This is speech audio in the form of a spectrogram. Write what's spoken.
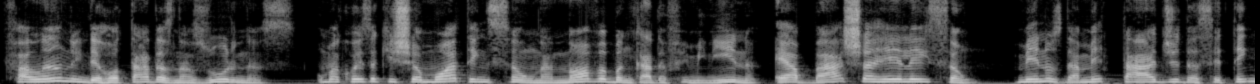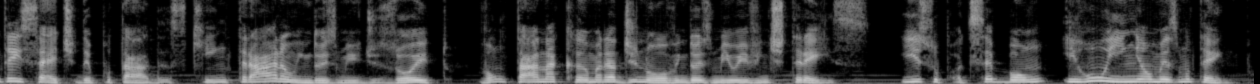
Falando em derrotadas nas urnas, uma coisa que chamou atenção na nova bancada feminina é a baixa reeleição menos da metade das 77 deputadas que entraram em 2018 vão estar tá na Câmara de novo em 2023. Isso pode ser bom e ruim ao mesmo tempo.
